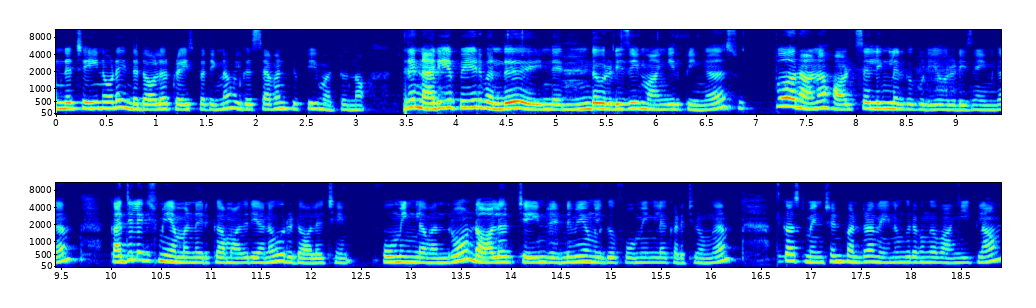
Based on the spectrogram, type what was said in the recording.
இந்த செயினோட இந்த டாலர் ப்ரைஸ் பார்த்திங்கன்னா உங்களுக்கு செவன் ஃபிஃப்டி மட்டும்தான். இது நிறைய பேர் வந்து இந்த இந்த ஒரு டிசைன் வாங்கியிருப்பீங்க. சூப்பரான ஹாட் செல்லிங்கில் இருக்கக்கூடிய ஒரு டிசைனுங்க கஜலட்சுமி அம்மன் இருக்க மாதிரியான ஒரு டாலர் செயின் ஃபோமிங்கில் வந்துடும் டாலர் செயின் ரெண்டுமே உங்களுக்கு ஃபோமிங்கில் கிடச்சிருங்க. காஸ்ட் மென்ஷன் பண்ணுறேன் வேணுங்கிறவங்க வாங்கிக்கலாம்.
